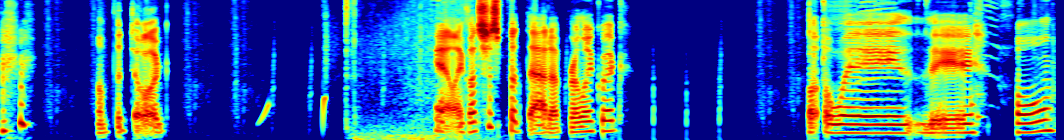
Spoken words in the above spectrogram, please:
Love the dog. Yeah, like, let's just put that up really quick. Put away the hole.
